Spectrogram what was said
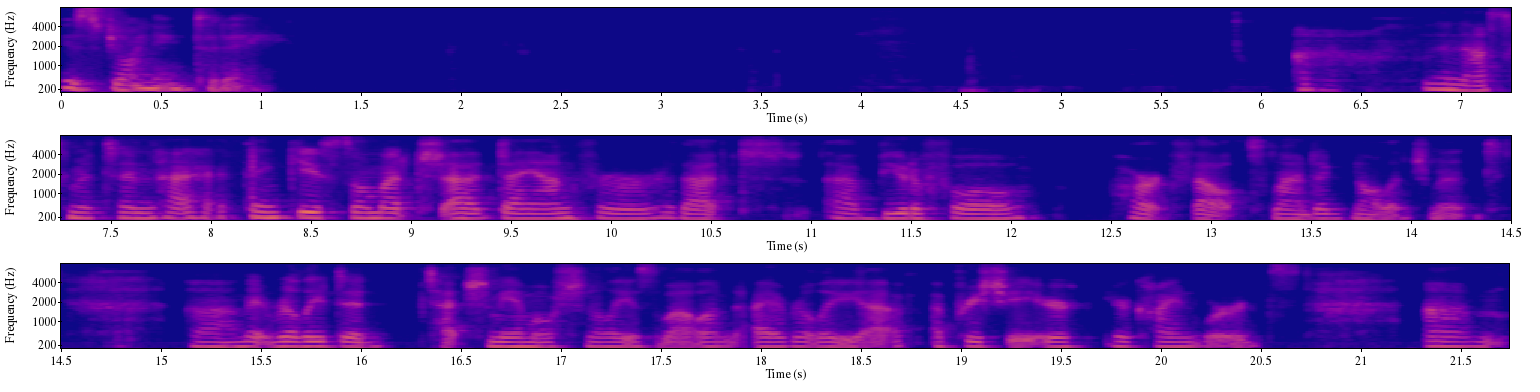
is joining today. Uh, thank you so much, uh, Diane, for that uh, beautiful, heartfelt land acknowledgement. Um, it really did touch me emotionally as well, and I really uh, appreciate your your kind words. Um,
